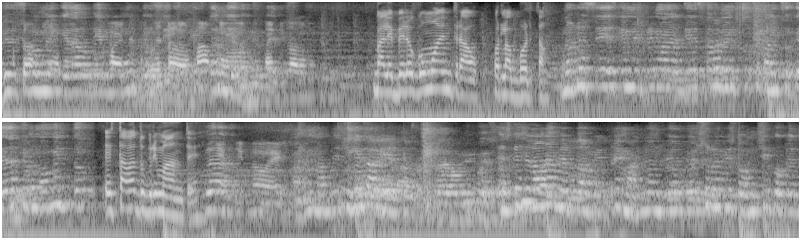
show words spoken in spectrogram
Yo solo me he quedado 10 minutos. y cambio. Vale, pero ¿cómo ha entrado por la puerta? No lo sé, es que mi prima, yo estaba en el coche, me ha dicho, quédate un momento. Estaba tu prima antes. Claro. Sí, está abierto. Es que se lo han abierto a mi prima. Yo, solo he visto a un chico que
